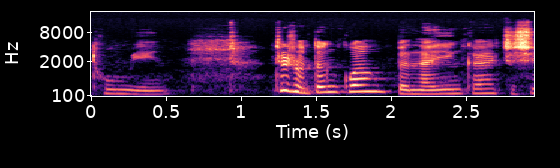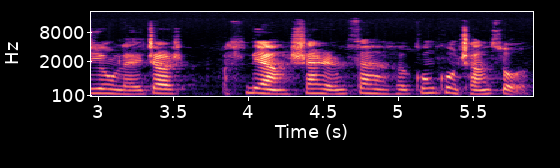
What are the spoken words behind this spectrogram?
通明。这种灯光本来应该只是用来照亮杀人犯和公共场所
